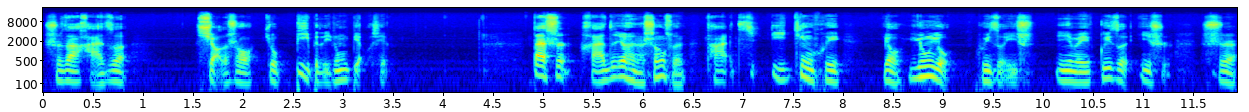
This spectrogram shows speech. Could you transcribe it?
是在孩子小的时候就必备的一种表现。但是孩子要想生存，他一定会要拥有规则意识，因为规则意识是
